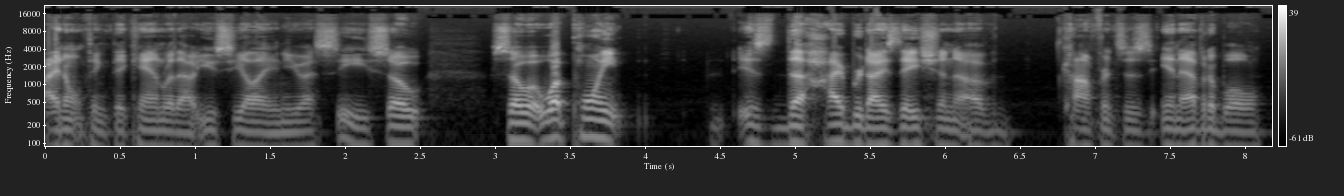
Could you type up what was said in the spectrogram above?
I don't think they can without UCLA and USC. So so at what point is the hybridization of conferences inevitable?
